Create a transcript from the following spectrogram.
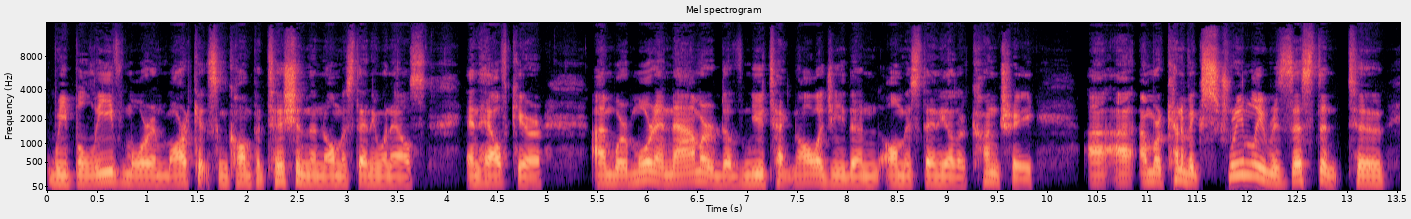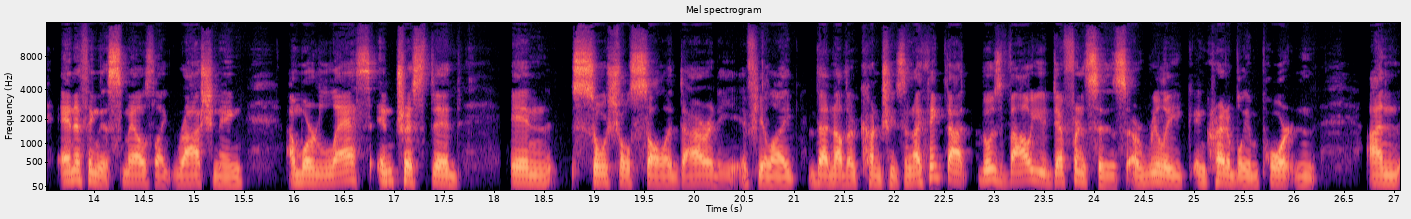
We believe more in markets and competition than almost anyone else in healthcare. And we're more enamored of new technology than almost any other country. Uh, uh and we're kind of extremely resistant to anything that smells like rationing. And we're less interested in social solidarity, if you like, than other countries. And I think that those value differences are really incredibly important and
